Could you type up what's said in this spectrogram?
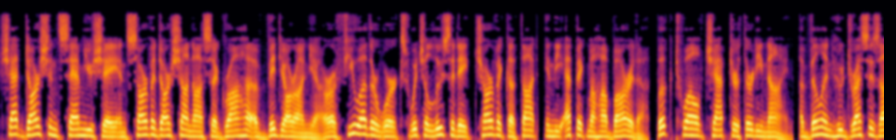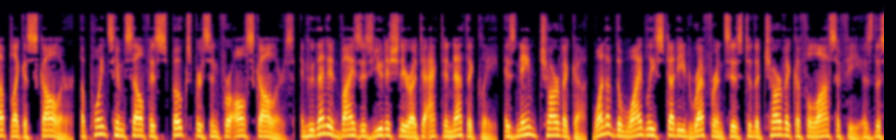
Shatdarshan Samyushay and Sarvadarshānasa Graha of Vidyaranya are a few other works which elucidate Charvaka thought. In the epic Mahabharata, Book 12, Chapter 39, a villain who dresses up like a scholar, appoints himself as spokesperson for all scholars, and who then advises Yudhishthira to act unethically, is named Charvaka. One of the widely studied references to the Charvaka philosophy is the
